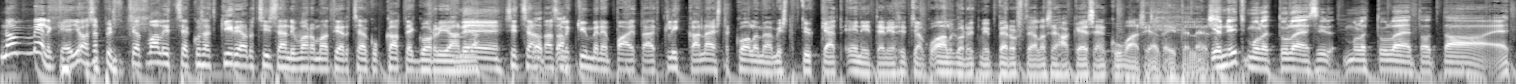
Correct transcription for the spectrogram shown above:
No melkein, joo. Sä pystyt sieltä valitsemaan, kun sä et kirjaudut sisään, niin varmaan tiedät sä joku kategorian. Ja Nee, sit se antaa sulle kymmenen paitaa, että klikkaa näistä kolmea, mistä tykkäät eniten. Ja sitten joku algoritmin perusteella se hakee sen kuvan sieltä itselleen. Ja nyt mulle tulee, mulle tulee tota, että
